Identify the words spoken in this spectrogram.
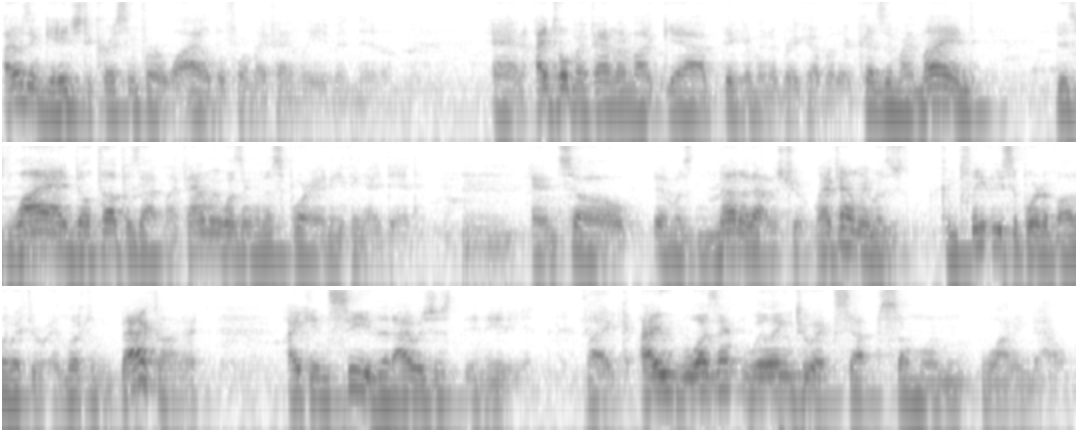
I was engaged to Kristen for a while before my family even knew. And I told my family, I'm like, yeah, I think I'm going to break up with her. Because in my mind, this lie I built up is that my family wasn't going to support anything I did. Hmm. And so it was none of that was true. My family was completely supportive all the way through. And looking back on it, I can see that I was just an idiot. Like I wasn't willing to accept someone wanting to help.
